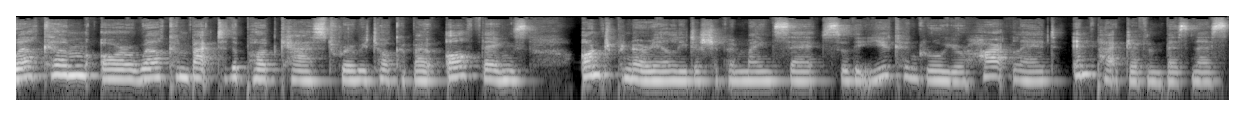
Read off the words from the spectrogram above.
Welcome or welcome back to the podcast where we talk about all things entrepreneurial leadership and mindset so that you can grow your heart led, impact driven business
